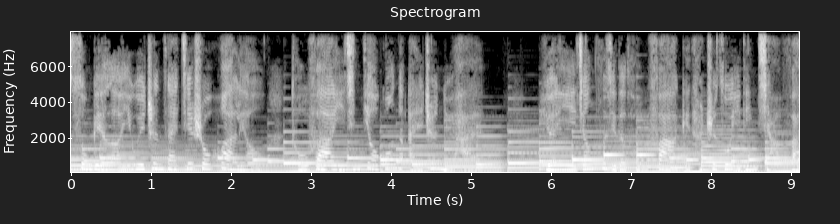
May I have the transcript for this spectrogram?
送给了一位正在接受化疗、头发已经掉光的癌症女孩。愿意将自己的头发给她制作一顶假发，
